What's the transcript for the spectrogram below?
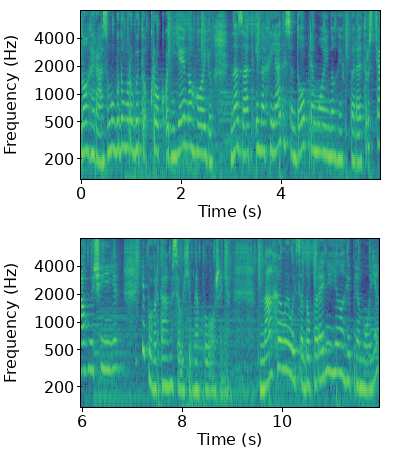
ноги разом. Ми будемо робити крок однією ногою назад і нахилятися до прямої ноги вперед, розтягуючи її, і повертаємося в вихідне положення. Нахилилися до передньої ноги прямої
